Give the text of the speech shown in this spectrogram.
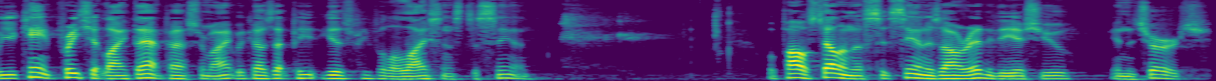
well, you can't preach it like that, Pastor Mike, because that gives people a license to sin. Well, Paul's telling us that sin is already the issue in the church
